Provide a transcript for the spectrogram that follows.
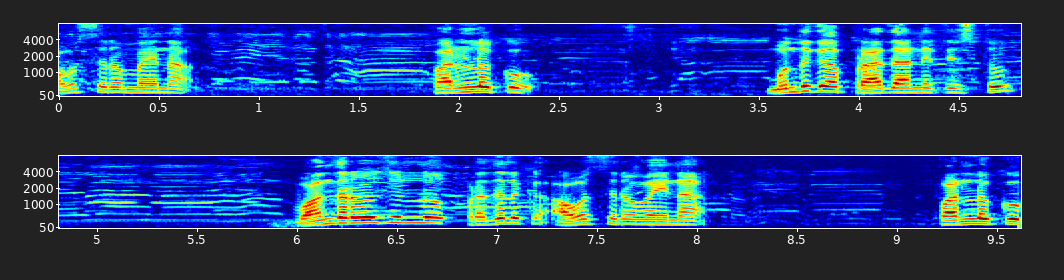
అవసరమైన పనులకు ముందుగా ప్రాధాన్యత ఇస్తూ వంద రోజుల్లో ప్రజలకు అవసరమైన పనులకు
